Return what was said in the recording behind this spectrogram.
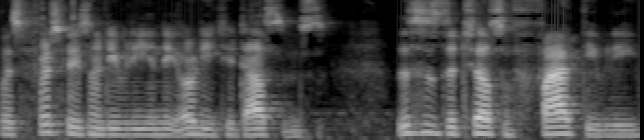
was first released on DVD in the early 2000s. This is the 2005 DVD.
